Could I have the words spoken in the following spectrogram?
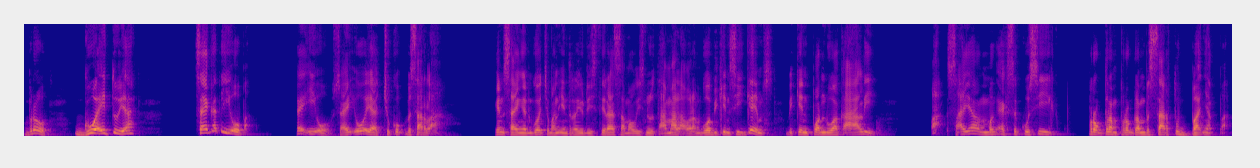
bro, gua itu ya. Saya kan IO, Pak. Saya IO. Saya IO ya cukup besar lah. Mungkin saingan gue cuman Indra Yudhistira sama Wisnu Tama lah. Orang gua bikin SEA Games, bikin PON dua kali. Pak, saya mengeksekusi program-program besar tuh banyak, Pak.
